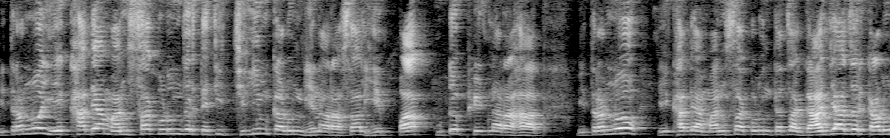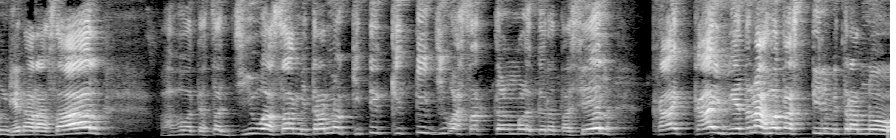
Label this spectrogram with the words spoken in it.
मित्रांनो एखाद्या माणसाकडून जर त्याची चिलीम काढून घेणार असाल हे पाप कुठं फेडणार आहात? मित्रांनो एखाद्या माणसाकडून त्याचा गांजा जर काढून घेणार असाल अहो त्याचा जीव असा मित्रांनो किती किती जीव असा तळमळ करत असेल काय काय वेदना होत असतील मित्रांनो.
